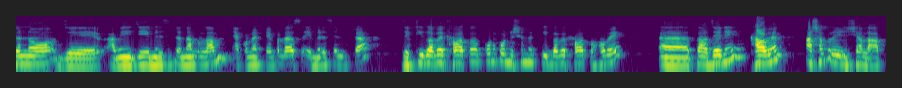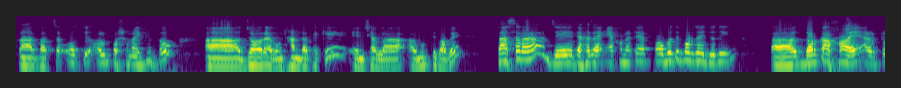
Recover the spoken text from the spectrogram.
জন্য যে আমি যে মেডিসিনটার নাম বললাম অ্যাকোনাইট টেম্পেলাস এই মেডিসিনটা যে কীভাবে খাওয়াতে, কোন কন্ডিশনে কীভাবে খাওয়াতে হবে তা জেনে খাওয়াবেন। আশা করি ইনশাল্লাহ আপনার বাচ্চা অতি অল্প সময়ে কিন্তু জ্বর এবং ঠান্ডা থেকে ইনশাল্লাহ মুক্তি পাবে। তাছাড়া যে দেখা যায় এখন এটার পরবর্তী পর্যায়ে যদি দরকার হয় আর একটু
